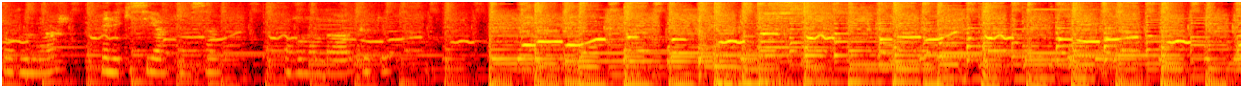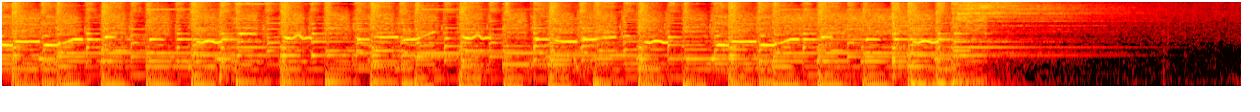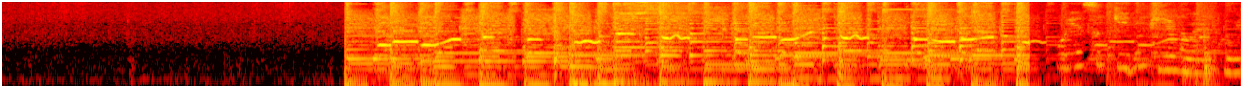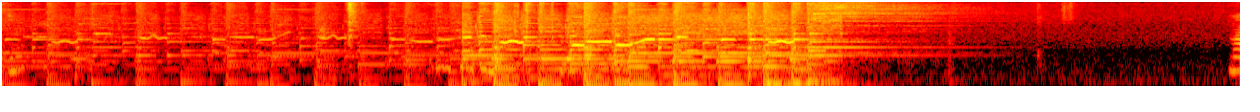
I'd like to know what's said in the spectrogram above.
sorunu var. Hele ki siyah giysem o zaman daha kötü.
